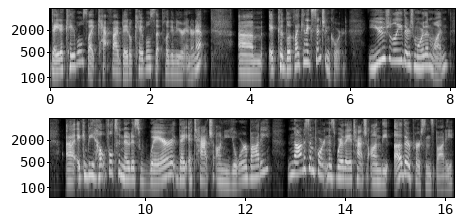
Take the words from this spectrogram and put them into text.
data cables, like Cat5 data cables that plug into your internet. Um, it could look like an extension cord. Usually there's more than one. Uh, it can be helpful to notice where they attach on your body. Not as important as where they attach on the other person's body,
